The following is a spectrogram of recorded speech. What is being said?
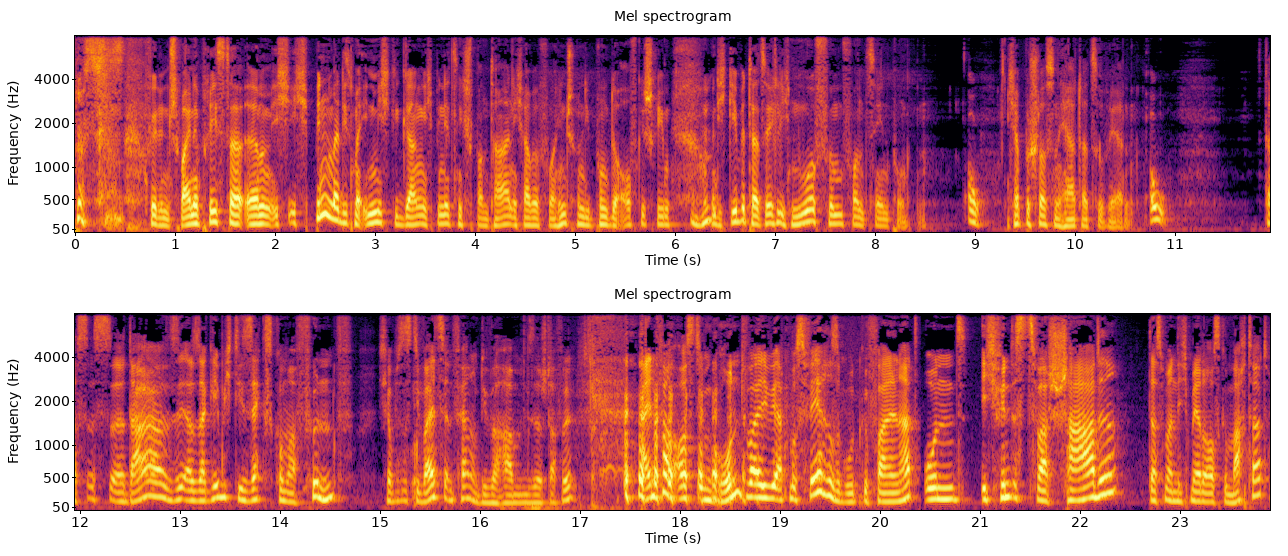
für den Schweinepriester. Ähm, ich, ich bin mal diesmal in mich gegangen. Ich bin jetzt nicht spontan. Ich habe vorhin schon die Punkte aufgeschrieben mhm. und ich gebe tatsächlich nur fünf von zehn Punkten. Oh. Ich habe beschlossen, härter zu werden. Oh. Das ist äh, da, also da gebe ich die 6,5 ich glaube, es ist die weiteste Entfernung, die wir haben in dieser Staffel. Einfach aus dem Grund, weil die Atmosphäre so gut gefallen hat. Und ich finde es zwar schade, dass man nicht mehr daraus gemacht hat.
